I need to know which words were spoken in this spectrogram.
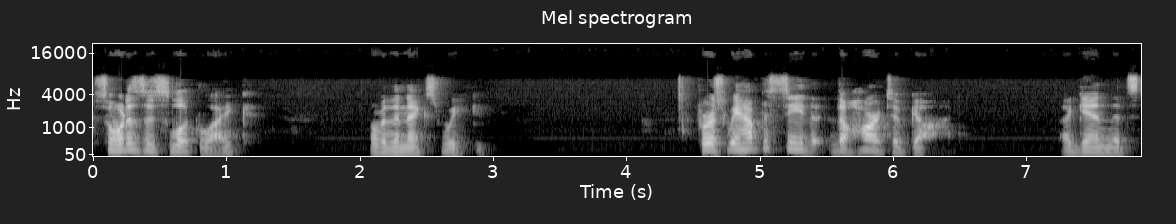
So, what does this look like over the next week? First, we have to see the, the heart of God, again, that's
